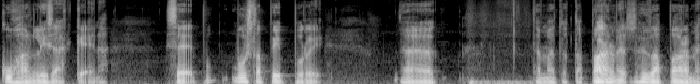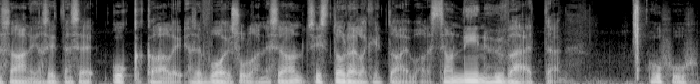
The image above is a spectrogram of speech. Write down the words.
kuhan lisäkkeenä, se mustapippuri, tämä tota, parme, hyvä parmesaani ja sitten se kukkakaali ja se voisula, niin se on siis todellakin taivaalle. Se on niin hyvä, että uhuh.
